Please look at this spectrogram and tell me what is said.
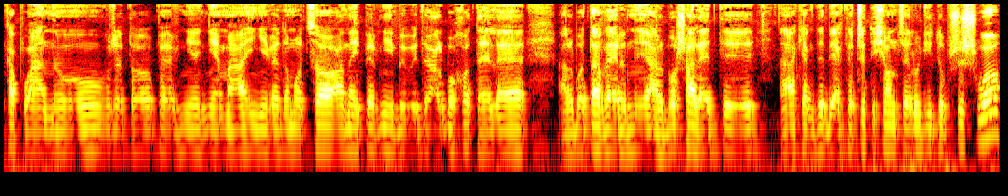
kapłanów, że to pewnie nie ma i nie wiadomo co, a najpewniej były to albo hotele, albo tawerny, albo szalety, tak, jak gdyby jak te 3000 ludzi tu przyszło,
